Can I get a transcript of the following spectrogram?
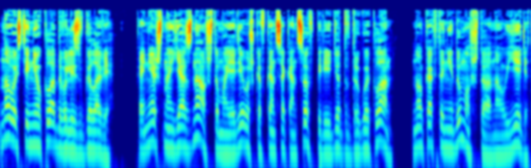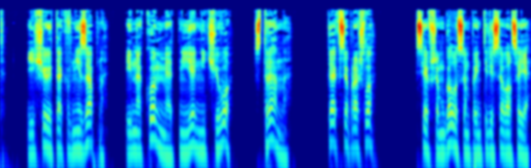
Новости не укладывались в голове. Конечно, я знал, что моя девушка в конце концов перейдет в другой клан, но как-то не думал, что она уедет. Еще и так внезапно. И на комме от нее ничего. Странно. Как все прошло? Севшим голосом поинтересовался я.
